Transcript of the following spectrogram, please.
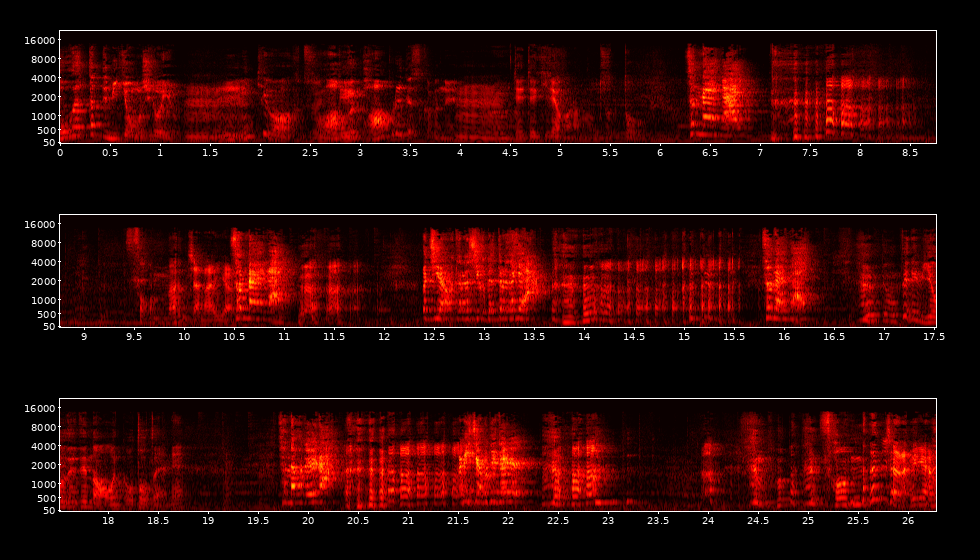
どうやったってミキ面白いよ。ううん。んミキは普通パワープレパワープレイですからね、うん。出てきだからもうずっと。そんなんやない！そんなんじゃないやそんなんやない！うちは新しいことやってるだけや でもテレビよう出てんのはお弟やね。そんなこと言うな！お 兄ちゃんも出てる！そんなんじゃないやろ。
